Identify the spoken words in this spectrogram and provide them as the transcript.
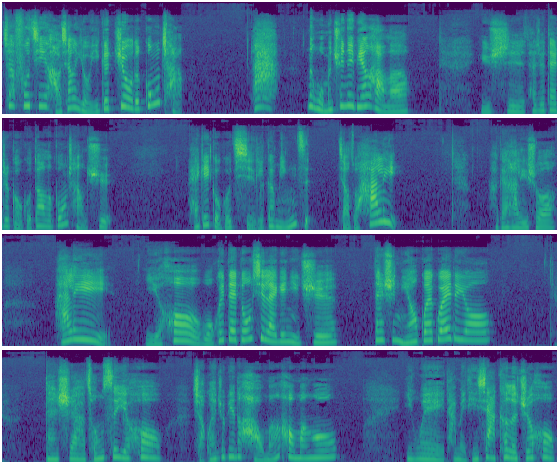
这附近好像有一个旧的工厂啊！那我们去那边好了。于是他就带着狗狗到了工厂去，还给狗狗起了个名字，叫做哈利。他跟哈利说：“哈利。”以后我会带东西来给你吃，但是你要乖乖的哟。但是啊，从此以后，小关就变得好忙好忙哦，因为他每天下课了之后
